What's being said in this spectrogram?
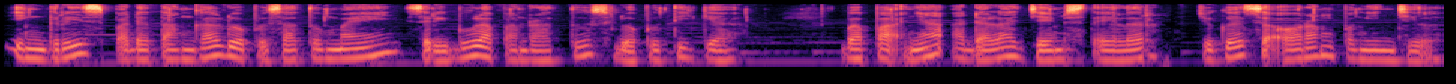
Inggris pada tanggal 21 Mei 1823. Bapaknya adalah James Taylor, juga seorang penginjil.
